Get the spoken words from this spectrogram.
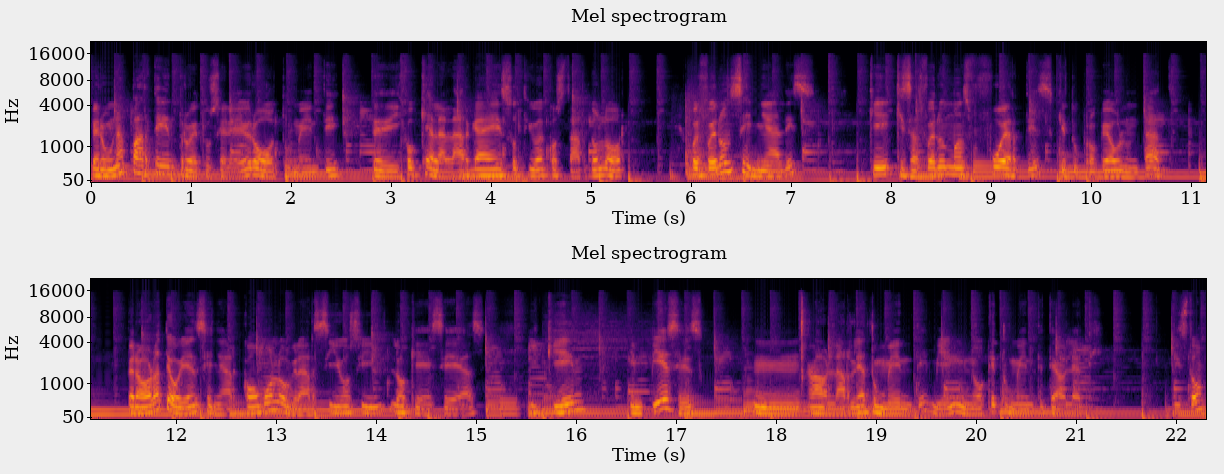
pero una parte dentro de tu cerebro o tu mente te dijo que a la larga eso te iba a costar dolor, pues fueron señales que quizás fueron más fuertes que tu propia voluntad. Pero ahora te voy a enseñar cómo lograr sí o sí lo que deseas y que empieces mm, a hablarle a tu mente, bien, y no que tu mente te hable a ti. ¿Listo?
